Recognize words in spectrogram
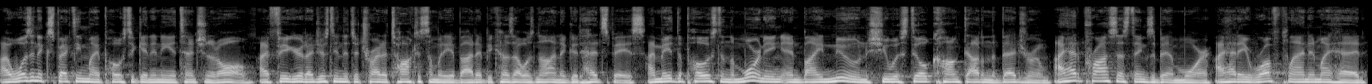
I wasn't expecting my post to get any attention at all. I figured I just needed to try to talk to somebody about it because I was not in a good headspace. I made the post in the morning, and by noon, she was still conked out in the bedroom. I had processed things a bit more. I had a rough plan in my head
